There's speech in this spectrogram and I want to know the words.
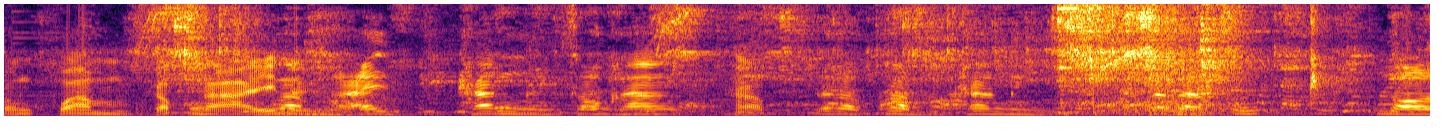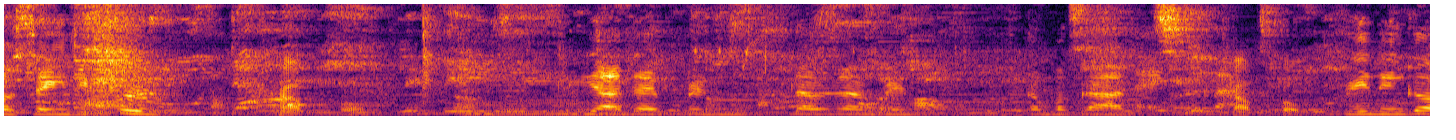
ต้องคว่ำกับหงายหนึ่งคว่ำหงายครั้งหนึ่งสองครั้ง ครับ แล้วก็คว่ำอีกครั้งหนึ่งแล้วก็อุ๊นอนเซ็งที่อึ้งครับผมอืถึงมจะได้เป็นได้ได้เป็นกรรมการ ครับผมปีหนึ่งก็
